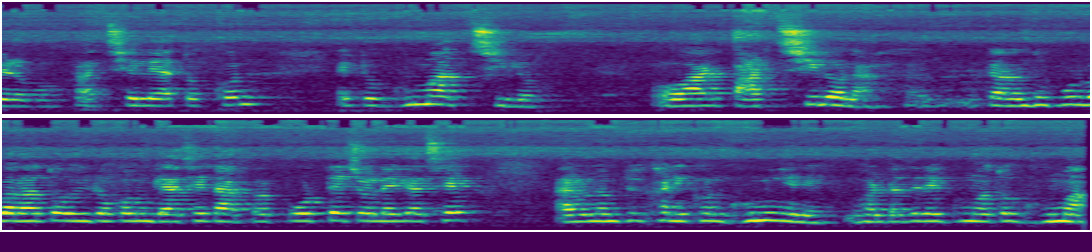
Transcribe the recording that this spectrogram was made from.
বেরোবো। আর ছেলে এতক্ষণ একটু ঘুমাচ্ছিল। ও আর পারছিল না, কারণ দুপুরবেলা তো ওই রকম গেছে, তারপর পড়তে চলে গেছে। আর বললাম, তুই খানিক্ষণ ঘুমিয়ে নে, ঘণ্টা দেড়েক ঘুমাতো, ঘুমা।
